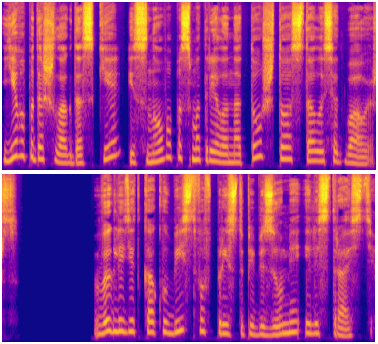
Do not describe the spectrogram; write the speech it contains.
Ева подошла к доске и снова посмотрела на то, что осталось от Бауэрс. Выглядит как убийство в приступе безумия или страсти.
